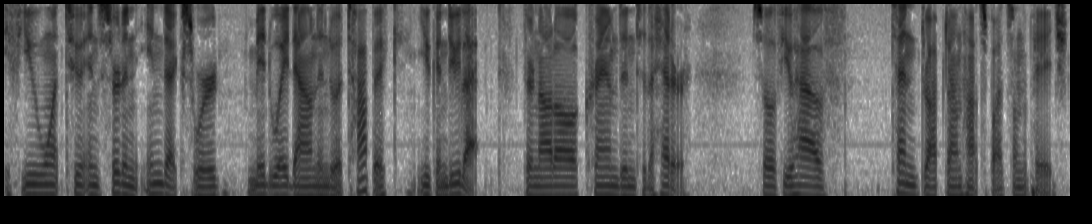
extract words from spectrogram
if you want to insert an index word midway down into a topic, you can do that. They're not all crammed into the header. So if you have 10 drop down hotspots on the page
